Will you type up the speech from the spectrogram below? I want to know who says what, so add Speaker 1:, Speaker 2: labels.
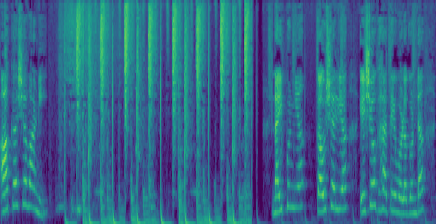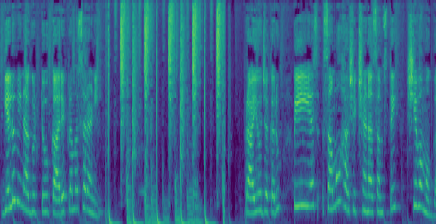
Speaker 1: ಆಕಾಶವಾಣಿ. ನೈಪುಣ್ಯ ಕೌಶಲ್ಯ ಯಶೋಗಾಥೆ ಒಳಗೊಂಡ ಗೆಲುವಿನ ಗುಟ್ಟು ಕಾರ್ಯಕ್ರಮ ಸರಣಿ. ಪ್ರಾಯೋಜಕರು ಪಿಇಎಸ್ ಸಮೂಹ ಶಿಕ್ಷಣ ಸಂಸ್ಥೆ ಶಿವಮೊಗ್ಗ.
